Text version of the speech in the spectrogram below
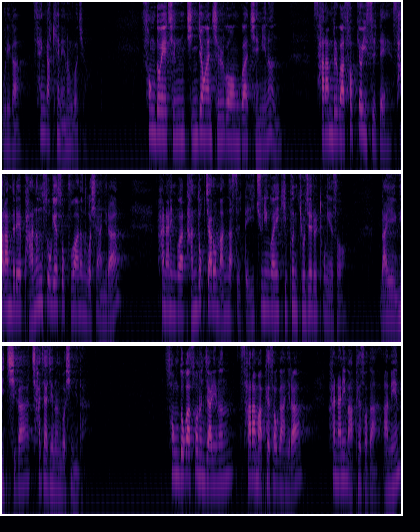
우리가 생각해내는 거죠. 성도의 진정한 즐거움과 재미는 사람들과 섞여 있을 때 사람들의 반응 속에서 구하는 것이 아니라 하나님과 단독자로 만났을 때 이 주님과의 깊은 교제를 통해서 나의 위치가 찾아지는 것입니다. 성도가 서는 자리는 사람 앞에서가 아니라 하나님 앞에서다. 아멘.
